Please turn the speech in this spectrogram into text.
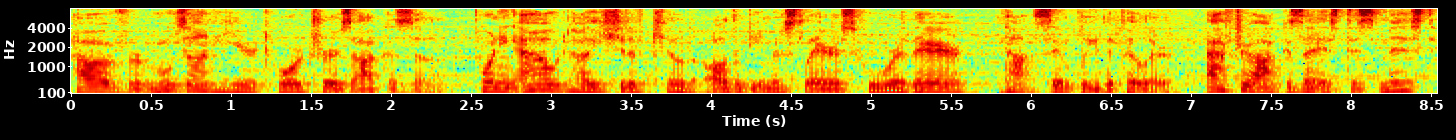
However, Muzan here tortures Akaza, pointing out how he should have killed all the demon slayers who were there, not simply the pillar. After Akaza is dismissed,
